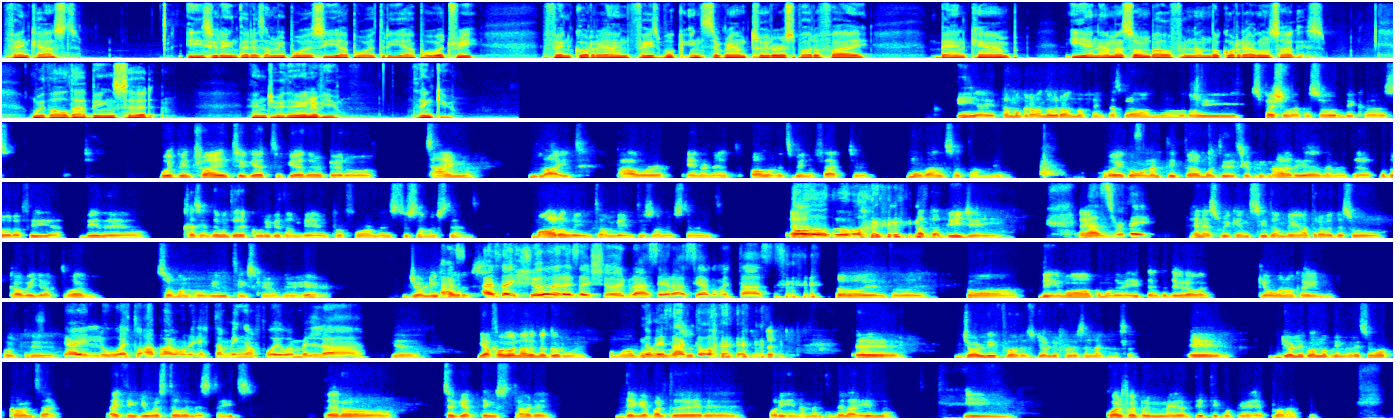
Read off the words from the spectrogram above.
Fancast. Y si le interesa mi poesía, poetría, poetry, Fen Correa en Facebook, Instagram, Twitter, Spotify, Bandcamp y en Amazon bajo Fernando Correa González. With all that being said, enjoy the interview. Thank you. Y ahí estamos grabando, grabando, Fencast grabando hoy special episode because we've been trying to get together, pero time, light, power, internet, all of it's been a factor. Mudanza también. Hoy con una artista multidisciplinaria, de meter fotografía, video. Recientemente descubrí que también performance to some extent. Modeling también to some extent. Todo, um, hasta- todo. Hasta DJ. That's right. And as we can see también a través de su cabello actual, someone who really takes care of their hair. Jordi As, Flores. as I should, as I should. Gracias, gracias. ¿Cómo estás? Todo bien, todo bien. Como dijimos, como te dijiste antes de grabar, qué bueno que hay luz, Porque, Que hay luz, estos apagones están bien a fuego, en verdad. yeah. Y a fuego in a good. Como No, exacto. Eh, Jordi Flores, Jordi Flores en la casa. Eh, Jordi, cuando primero hicimos contact, I think you were still in the States, pero to get things started, ¿de qué parte eres originalmente de la isla? ¿Y cuál fue el primer medio artístico que exploraste?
